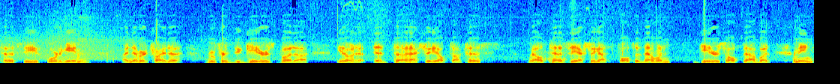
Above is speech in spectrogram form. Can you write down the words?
Tennessee Florida game, and I never tried to root for the Gators, but uh, you know, it, it uh, actually helped out Tennessee. Well, Tennessee actually got faulted that one. Gators helped out, but I mean,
